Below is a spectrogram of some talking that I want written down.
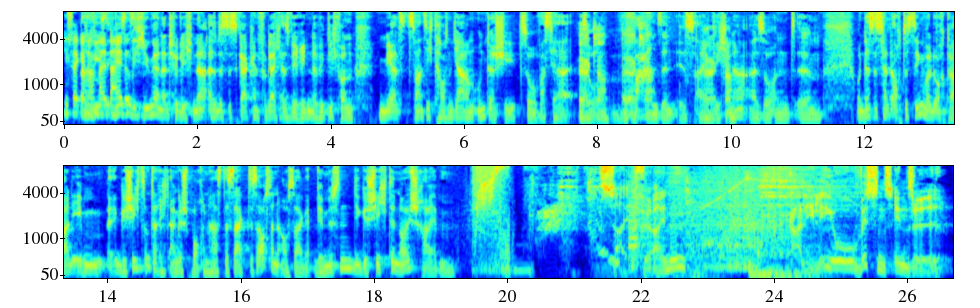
ich sage also einfach mal beides. Wesentlich jünger natürlich, ne? Also das ist gar kein Vergleich. Also wir reden da wirklich von mehr als 20.000 Jahren Unterschied, so was ja, ja so klar. Wahnsinn klar. ist eigentlich, ja, ne? Also und ähm, und das ist halt auch das Ding, weil du auch gerade eben äh, Geschichtsunterricht angesprochen hast. Das sagt, das ist auch seine Aussage. Wir müssen die Geschichte neu schreiben. Zeit für eine Galileo Wissensinsel.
